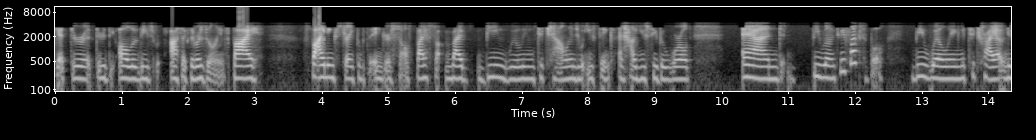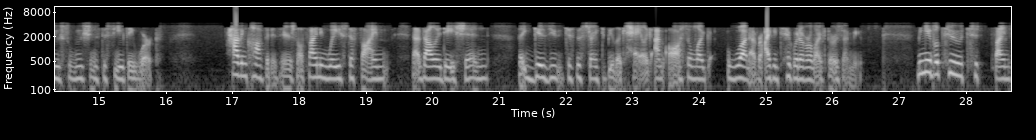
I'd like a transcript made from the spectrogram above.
get through it through the, all of these aspects of resilience by finding strength within yourself by by being willing to challenge what you think and how you see the world and be willing to be flexible. Be willing to try out new solutions to see if they work. Having confidence in yourself finding ways to find that validation that gives you just the strength to be like hey like I'm awesome. Like whatever. I can take whatever life throws at me. Being able to to find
